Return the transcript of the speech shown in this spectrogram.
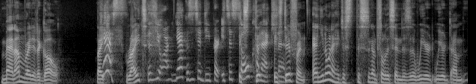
man, I'm ready to go. Like, Yes. right? because you are. Yeah, because it's a deeper. It's a It's soul di- connection. It's different. And you know what? I just this is going to throw this in. This is a weird, weird um,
